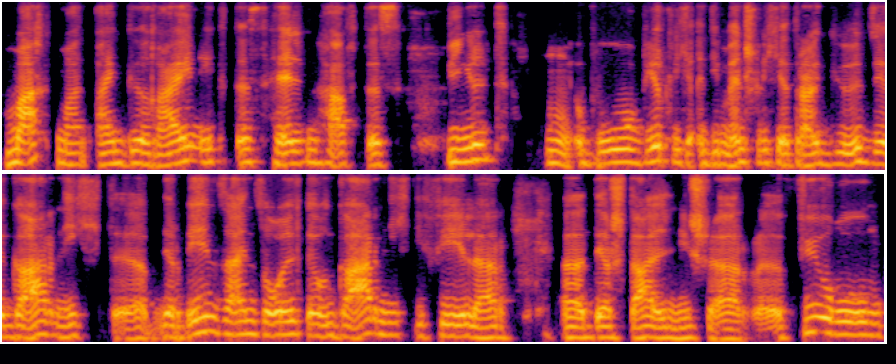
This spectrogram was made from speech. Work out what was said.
macht man ein gereinigtes, heldenhaftes Bild wo wirklich die menschliche Tragödie gar nicht äh, erwähnt sein sollte und gar nicht die Fehler äh, der stalinischen äh, Führung.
